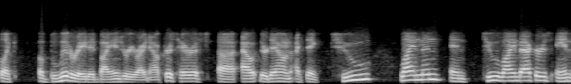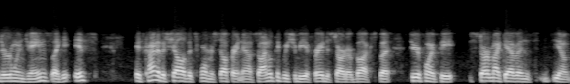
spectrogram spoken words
like obliterated by injury right now. Chris Harris uh, out. They're down. I think two linemen and two linebackers and Derwin James. Like it's it's kind of a shell of its former self right now. So I don't think we should be afraid to start our Bucks. But to your point, Pete, start Mike Evans. You know,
